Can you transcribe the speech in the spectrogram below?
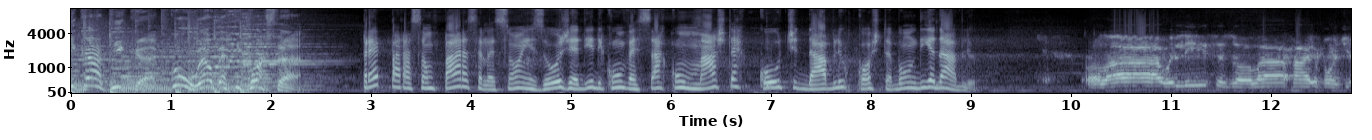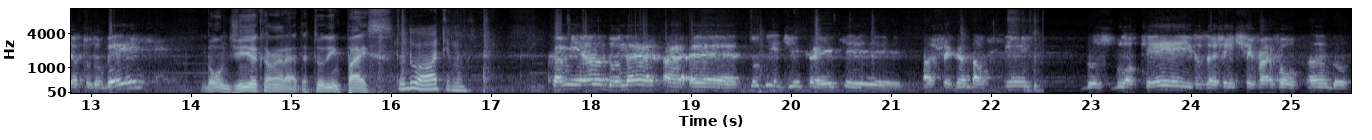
Fica a dica com o Elbert Costa. Preparação para seleções. Hoje é dia de conversar com o Master Coach W Costa. Bom dia, W. Olá, Ulisses. Olá, Raio. Bom dia, tudo bem? Bom dia, camarada. Tudo em paz? Tudo ótimo. Caminhando, né? É, tudo indica aí que está chegando ao fim dos bloqueios, a gente vai voltando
